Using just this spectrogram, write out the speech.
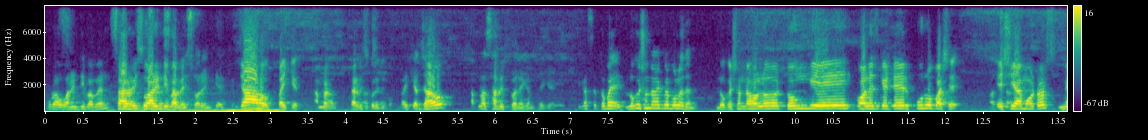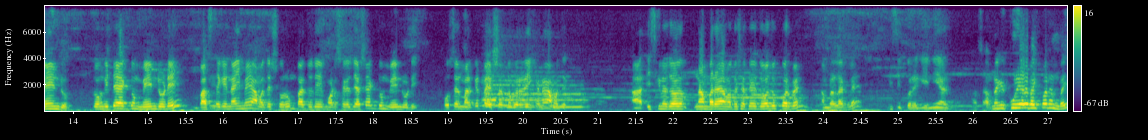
পুরো ওয়ারেন্টি পাবেন। পাবেন। সার্ভিস ওয়ারেন্টি আর কি। যা হোক বাইকের আমরা সার্ভিস করে দিব। বাইকে যাও আপনারা সার্ভিস পাবেন এখান থেকে। ঠিক আছে? তো ভাই লোকেশনটা একবার বলে দেন। লোকেশনটা হলো টঙ্গী কলেজ গেটের পূর্ব পাশে আচ্ছা। Asia Motors main road. টঙ্গীতে একদম মেইন রোডে বাস থেকে নাইমে আমাদের শোরুম বা যদি মোটরসাইকেল দিয়ে আসে একদম মেইন রোডে হোসেন মার্কেট বা এরশাদ নগরের এখানে আমাদের। আর স্ক্রিনে দেওয়া নাম্বারে আমাদের সাথে যোগাযোগ করবেন আমরা লাগলে রিসিভ করে গিয়ে নিয়ে আসব। আচ্ছা আপনাকে কুরিয়ার বাইক পাঠান ভাই?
